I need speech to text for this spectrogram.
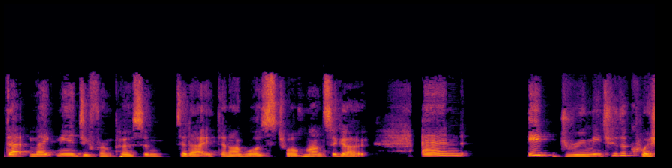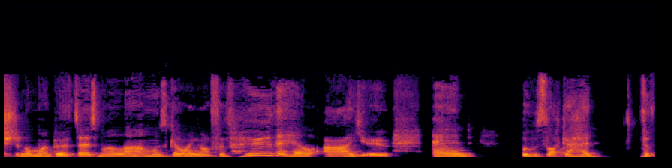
that make me a different person today than I was 12 months ago. And it drew me to the question on my birthday as my alarm was going off of who the hell are you? And it was like I had the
